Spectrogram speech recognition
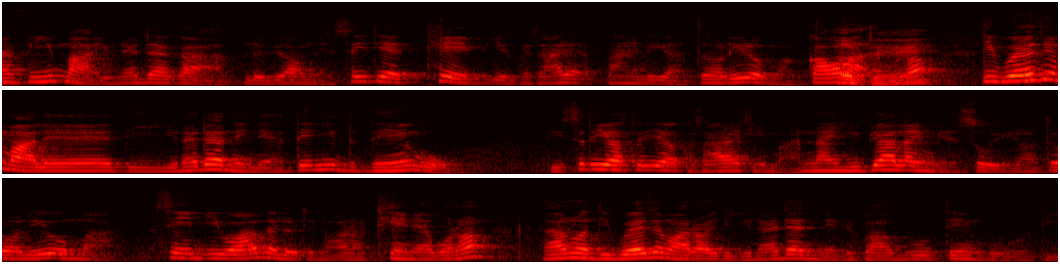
Anfield မှာ United ကဘယ်လိုပြောရမလဲစိတ်သက်ထည့်ပြီးကစားတဲ့အပိုင်းလေးကတော်တော်လေးတော့မှကောင်းလာတယ်နော်ဒီပွဲစဉ်မှာလည်းဒီ United အနေနဲ့အသင်းကြီးသတင်းကိုဒီစတယောက်စတယောက်ကစားတဲ့အချိန်မှာအနိုင်ယူပြလိုက်မယ်ဆိုရင်တော့တော်တော်လေးကိုမှအဆင်ပြေသွားမယ်လို့ကျွန်တော်ကတော့ထင်တယ်ပေါ့နော်။ဒါမှမဟုတ်ဒီပွဲစဉ်မှာတော့ဒီ United အနေနဲ့ Liverpool အသင်းကိုဒီ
